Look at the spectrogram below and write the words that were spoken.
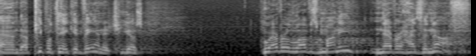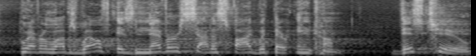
And uh, people take advantage. He goes, whoever loves money never has enough. Whoever loves wealth is never satisfied with their income. This too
